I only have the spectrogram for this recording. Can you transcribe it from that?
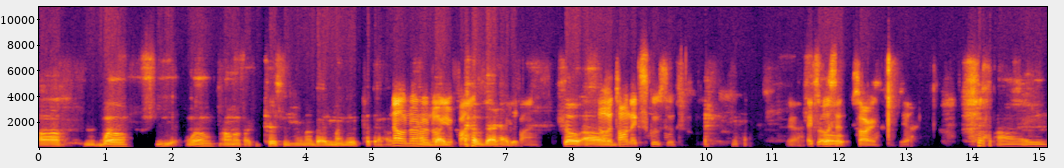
Uh, well, yeah, well, I don't know if I can curse in here. My bad. You might need to cut that out. No, no, no, no. Bad, you're fine. I have bad habit. Fine. So, um, no, it's on exclusive. yeah, explicit. So, Sorry. Yeah. I,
